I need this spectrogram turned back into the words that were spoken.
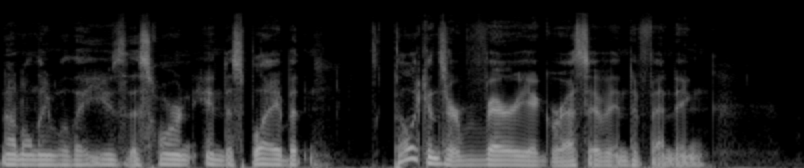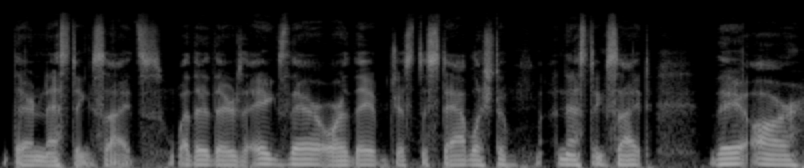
not only will they use this horn in display, but pelicans are very aggressive in defending their nesting sites. Whether there's eggs there or they've just established a, a nesting site, they are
